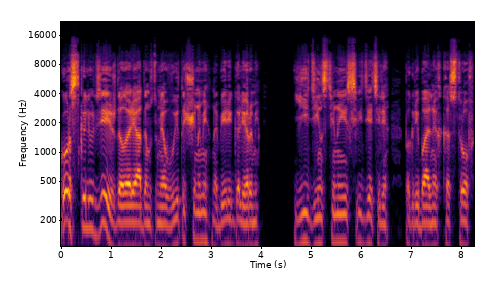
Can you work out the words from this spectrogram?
Горстка людей ждала рядом с двумя вытащенными на берег галерами. Единственные свидетели погребальных костров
